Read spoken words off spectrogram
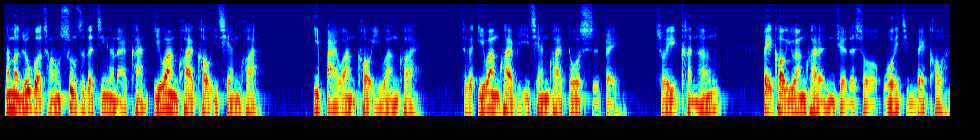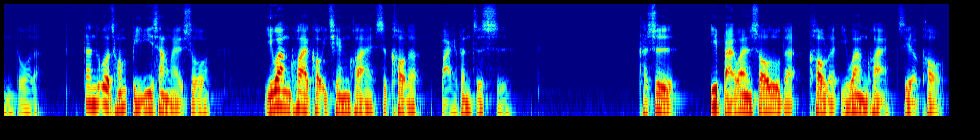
那么，如果从数字的金额来看，一万块扣一千块，一百万扣一万块，这个一万块比一千块多十倍，所以可能被扣一万块的人觉得说我已经被扣很多了。但如果从比例上来说，一万块扣一千块是扣了。百分之十，可是，一百万收入的扣了一万块，只有扣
